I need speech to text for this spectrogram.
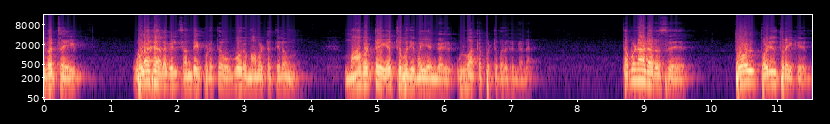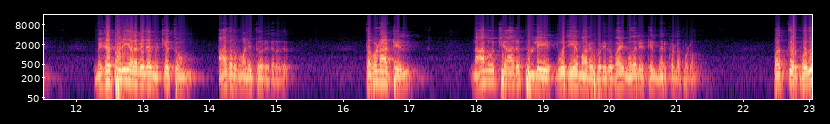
இவற்றை உலக அளவில் சந்தைப்படுத்த ஒவ்வொரு மாவட்டத்திலும் மாவட்ட ஏற்றுமதி மையங்கள் உருவாக்கப்பட்டு வருகின்றன. தமிழ்நாடு அரசு தோல் தொழில்துறைக்கு மிகப்பெரிய அளவிலே முக்கியத்துவம் ஆதரவும் அளித்து வருகிறது. தமிழ்நாட்டில் நானூற்றி ஆறு புள்ளி பூஜ்ஜியம் ஆறு கோடி ரூபாய் முதலீட்டில் மேற்கொள்ளப்படும். பத்து பொது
